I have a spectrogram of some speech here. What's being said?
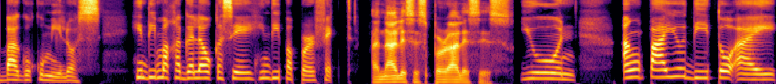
bago kumilos. Hindi makagalaw kasi hindi pa perfect. analysis paralysis. Yun. Ang payo dito ay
